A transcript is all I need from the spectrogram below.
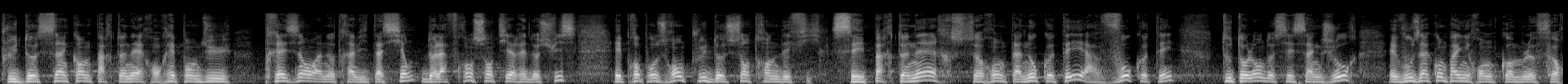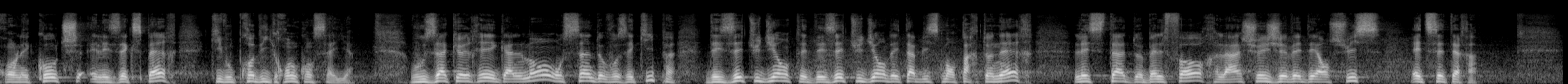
Plus de 50 partenaires ont répondu présents à notre invitation de la France entière et de Suisse et proposeront plus de 130 défis. Ces partenaires seront à nos côtés, à vos côtés, tout au long de ces cinq jours et vous accompagneront comme le feront les coachs et les experts qui vous prodigueront conseil. Vous accueillerez également au sein de vos équipes des étudiantes et des étudiants d'établissements partenaires, les stades de Belfort, la HEGVD en Suisse, etc.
